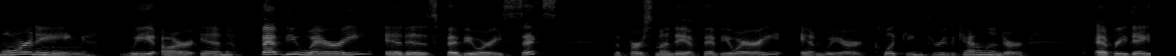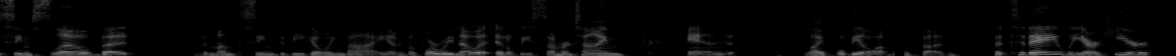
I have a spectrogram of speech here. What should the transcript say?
morning. We are in February. It is February 6th, the first Monday of February, and we are clicking through the calendar. Every day seems slow, but the months seem to be going by. And before we know it, it'll be summertime and life will be a lot more fun. But today we are here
